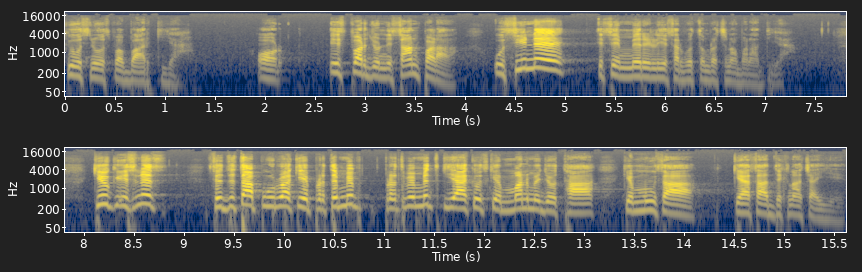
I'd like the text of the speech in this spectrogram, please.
कि उसने उस पर वार किया। और इस पर जो निशान पड़ा, उसी ने इसे मेरे लिए सर्वोत्तम रचना बना दिया। क्योंकि इसने सिद्धता पूर्वक ये प्रतिबिंबित प्रतिबिंबित किया कि उसके मन में जो था कि मूसा कैसा दिखना चाहिए।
